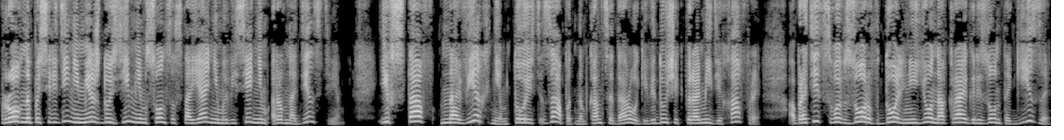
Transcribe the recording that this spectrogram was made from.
ровно посередине между зимним солнцестоянием и весенним равноденствием, и встав на верхнем, то есть западном конце дороги, ведущей к пирамиде Хафры, обратить свой взор вдоль нее на край горизонта Гизы,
